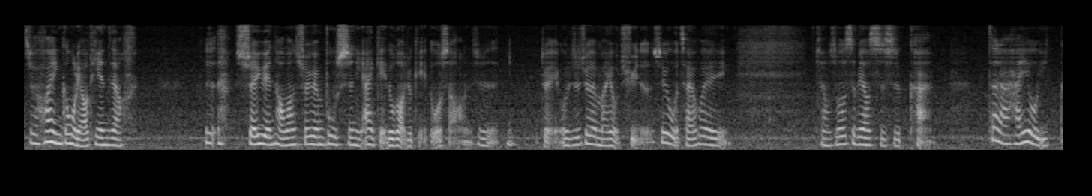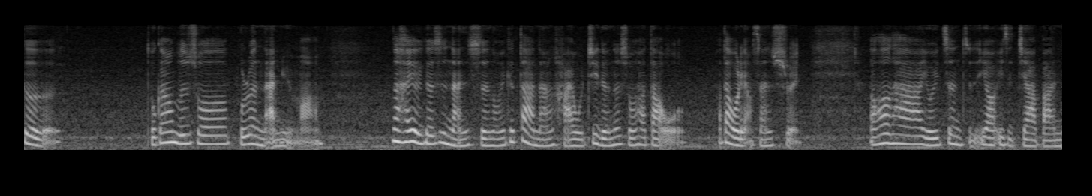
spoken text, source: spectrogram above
就欢迎跟我聊天，这样就是随缘好吗？随缘布施，你爱给多少就给多少，就是。对，我就觉得蛮有趣的，所以我才会想说是不是要试试看。再来还有一个，我刚刚不是说不论男女吗？那还有一个是男生哦，一个大男孩，我记得那时候他大我，他大我两三岁，然后他有一阵子要一直加班，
